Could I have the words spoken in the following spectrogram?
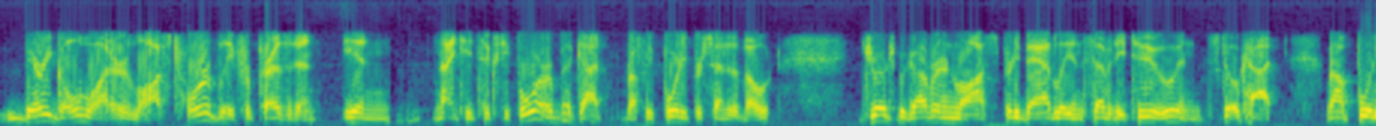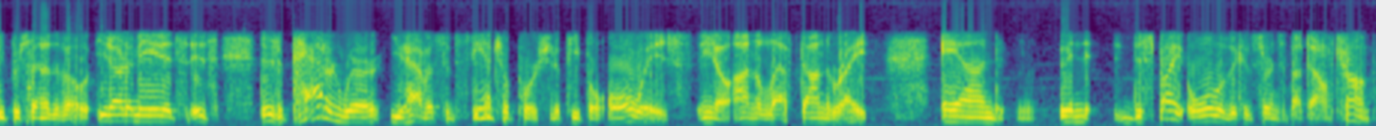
Barry Goldwater lost horribly for president in 1964, but got roughly 40% of the vote. George McGovern lost pretty badly in 72 and still got around 40% of the vote. You know what I mean? It's it's there's a pattern where you have a substantial portion of people always, you know, on the left, on the right. And and despite all of the concerns about Donald Trump,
